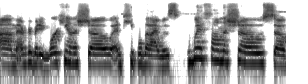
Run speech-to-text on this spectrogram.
um, everybody working on the show and people that I was with on the show. So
